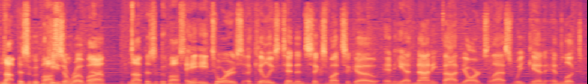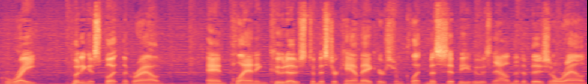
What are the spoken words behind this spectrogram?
Not physically possible. He's a robot. Yeah, not physically possible. he, he tore his Achilles tendon six months ago, and he had 95 yards last weekend and looked great, putting his foot in the ground and planning. Kudos to Mr. Cam Akers from Clinton, Mississippi, who is now in the divisional round.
